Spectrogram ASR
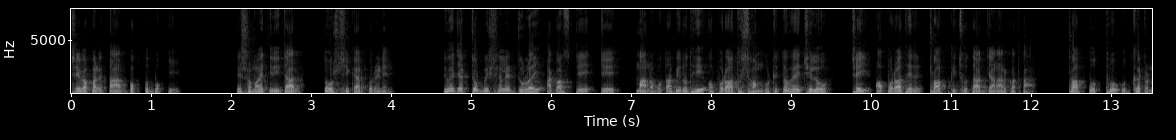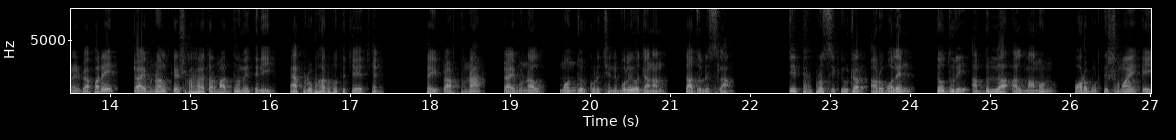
সে ব্যাপারে তার বক্তব্য কি? এ সময় তিনি তার দোষ স্বীকার করে নেন। দু হাজার চব্বিশ সালের জুলাই আগস্টে যে মানবতা বিরোধী অপরাধ সংঘটিত হয়েছিল, সেই অপরাধের সব কিছু তার জানার কথা। সব তথ্য উদ্ঘাটনের ব্যাপারে ট্রাইব্যুনালকে সহায়তার মাধ্যমে তিনি অ্যাপ্রুভার হতে চেয়েছেন। সেই প্রার্থনা ট্রাইব্যুনাল মঞ্জুর করেছেন বলেও জানান তাজুল ইসলাম। চিফ প্রসিকিউটর আরও বলেন, চৌধুরী আবদুল্লাহ আল মামুন পরবর্তী সময়ে এই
